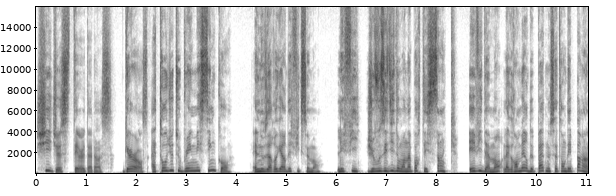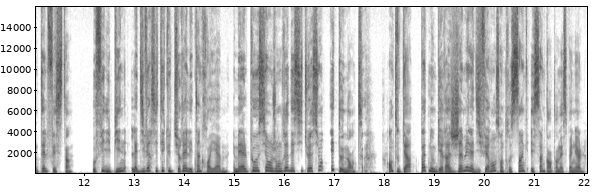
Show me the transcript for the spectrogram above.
She just stared at us. Girls, I told you to bring me cinco. Elle nous a regardés fixement. Les filles, je vous ai dit de m'en apporter cinq. Évidemment, la grand-mère de Pat ne s'attendait pas à un tel festin. Aux Philippines, la diversité culturelle est incroyable, mais elle peut aussi engendrer des situations étonnantes. En tout cas, Pat n'oubliera jamais la différence entre 5 et 50 en espagnol.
